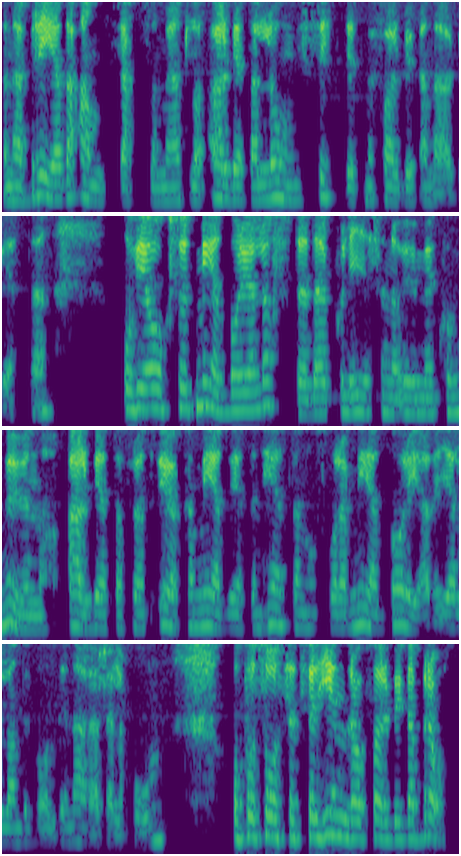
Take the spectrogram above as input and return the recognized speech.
Den här breda ansatsen med att arbeta långsiktigt med förebyggande arbete. Och vi har också ett medborgarlöfte där polisen och Umeå kommun arbetar för att öka medvetenheten hos våra medborgare gällande våld i nära relation och på så sätt förhindra och förebygga brott.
